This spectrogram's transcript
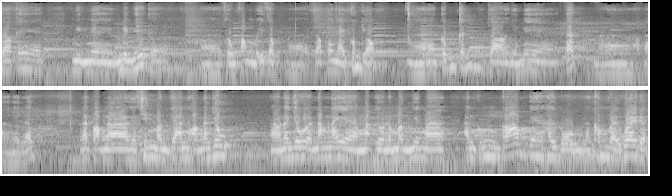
cho cái niêm yết uh, thuần phong mỹ tục cho cái ngày cúng dỗ cúng kính cho những cái tết hoặc là ngày lớn. Là còn xin mừng cho anh Hoàng Đăng Du à, Đăng vui là năm nay à, mặc dù là mừng nhưng mà anh cũng có cái hơi buồn là không về quê được.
